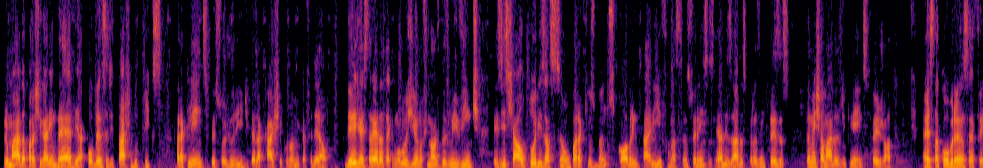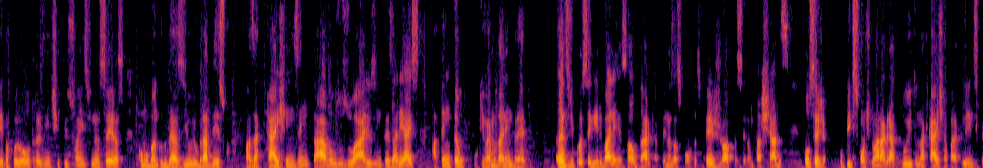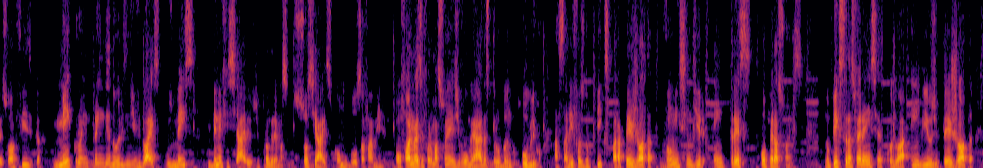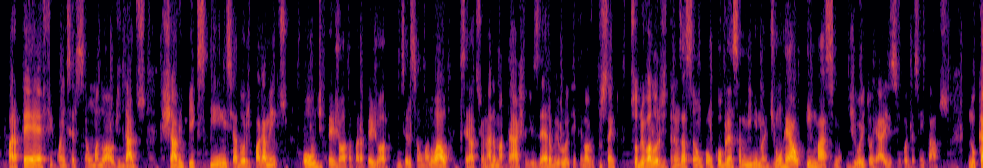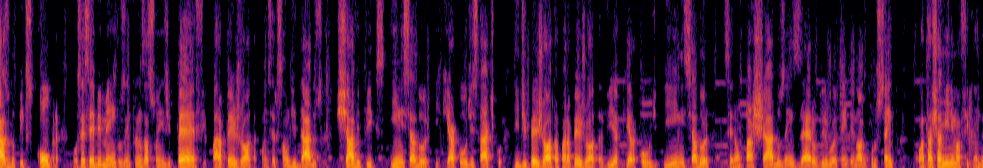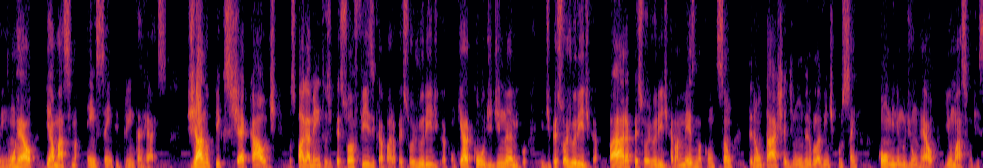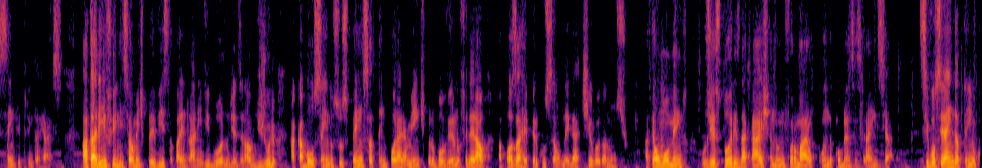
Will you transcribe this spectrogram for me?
confirmada para chegar em breve a cobrança de taxa do Pix para clientes, pessoa jurídica da Caixa Econômica Federal. Desde a estreia da tecnologia no final de 2020, existe a autorização para que os bancos cobrem tarifa nas transferências realizadas pelas empresas, também chamadas de clientes PJ. Esta cobrança é feita por outras instituições financeiras, como o Banco do Brasil e o Bradesco, mas a Caixa isentava os usuários empresariais até então, o que vai mudar em breve. Antes de prosseguir, vale ressaltar que apenas as contas PJ serão taxadas, ou seja, o Pix continuará gratuito na Caixa para clientes pessoa física, microempreendedores individuais, os MEIs e beneficiários de programas sociais como Bolsa Família. Conforme as informações divulgadas pelo Banco Público, as tarifas do Pix para PJ vão incidir em três operações. No Pix Transferência, quando há envios de PJ para PF com a inserção manual de dados, chave Pix e iniciador de pagamentos, ou de PJ para PJ com inserção manual, será adicionada uma taxa de 0,89% sobre o valor de transação com cobrança mínima de R$ 1,00 e máxima de R$ 8,50. No caso do Pix Compra, os recebimentos em transações de PF para PJ com inserção de dados, chave Pix, iniciador e QR Code estático, e de PJ para PJ via QR Code e iniciador serão taxados em 0,89%, com a taxa mínima ficando em R$ 1,00 e a máxima em 130 reais. Já no Pix Checkout, os pagamentos de pessoa física para pessoa jurídica com QR Code dinâmico e de pessoa jurídica para pessoa jurídica na mesma condição terão taxa de 1,20%, com o mínimo de R$ real e o máximo de 130 reais. A tarifa, inicialmente prevista para entrar em vigor no dia 19 de julho, acabou sendo suspensa temporariamente pelo governo federal após a repercussão negativa do anúncio. Até o momento, os gestores da Caixa não informaram quando a cobrança será iniciada. Se você ainda tem o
